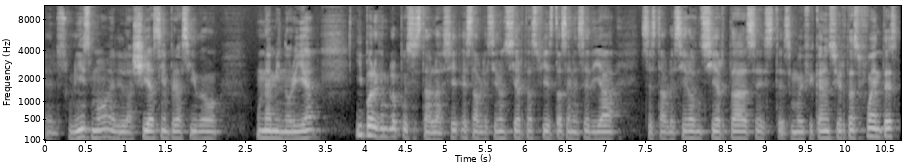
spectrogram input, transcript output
el sunismo, la Shia siempre ha sido una minoría. Y por ejemplo, pues establecieron ciertas fiestas en ese día, se establecieron ciertas, este, se modificaron ciertas fuentes,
